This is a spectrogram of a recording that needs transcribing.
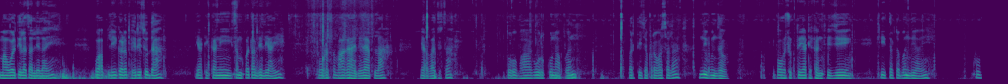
मावळतीला चाललेला आहे व आपली गडफेरीसुद्धा या ठिकाणी संपत आलेली आहे. थोडासा भाग राहिलेला आहे आपला या बाजूचा. तो भाग उरकून आपण परतीच्या प्रवासाला निघून जाऊ. पाहू शकतो या ठिकाणची जी ही तटबंदी आहे. खूप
